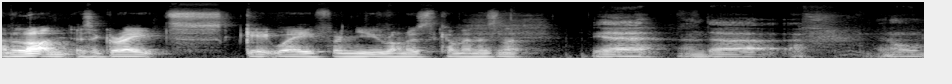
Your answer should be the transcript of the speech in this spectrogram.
and a lot is a great gateway for new runners to come in isn't it Yeah, and uh, you know,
